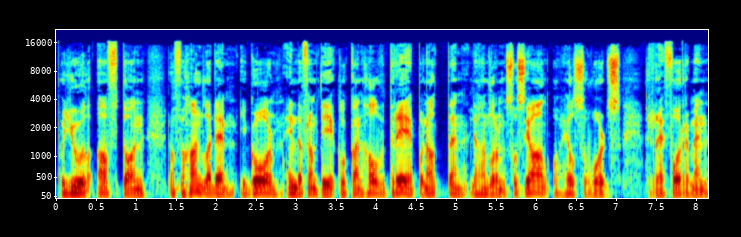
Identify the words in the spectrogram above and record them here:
på julafton. De förhandlade igår ända fram till klockan halv tre på natten. Det handlar om social och hälsovårdsreformen.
